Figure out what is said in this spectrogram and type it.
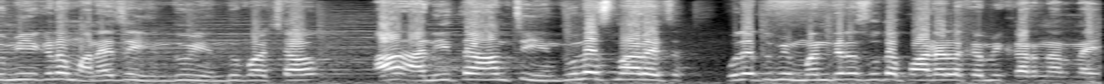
तुम्ही इकडे म्हणायचं हिंदू हिंदू बचाव. हा आणि तर आमचं हिंदूलाच मारायचं. उद्या तुम्ही मंदिर सुद्धा पाण्याला कमी करणार नाही.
